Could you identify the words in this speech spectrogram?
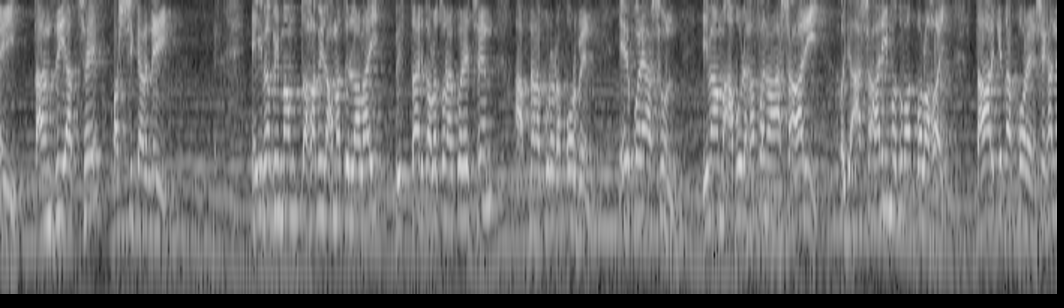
নেই তানজি আছে, অস্বীকার নেই। এইভাবে ইমাম তাহাবি রহমাতুল্লাহ বিস্তারিত আলোচনা করেছেন, আপনারা পুরোটা পড়বেন। এরপরে আসুন, ইমাম আবুল হাসান আশাহারি ওই যে আশাহারি মতবাদ বলা হয়, তার কিতাব পড়েন। সেখানে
